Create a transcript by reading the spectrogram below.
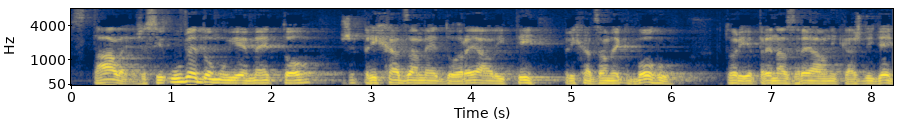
stále, že si uvedomujeme to, že prichádzame do reality, prichádzame k Bohu, ktorý je pre nás reálny každý deň.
